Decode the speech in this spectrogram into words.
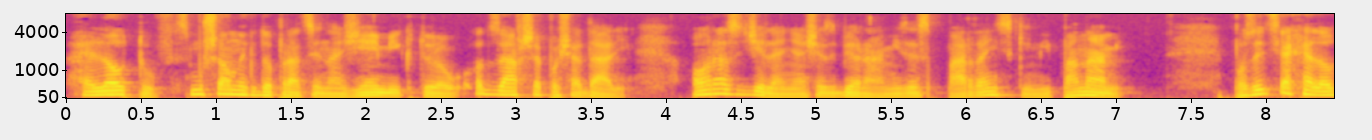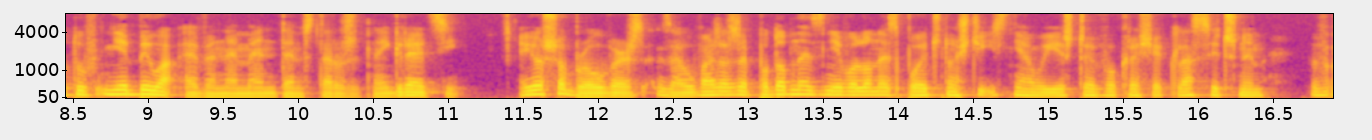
helotów, zmuszonych do pracy na ziemi, którą od zawsze posiadali, oraz dzielenia się zbiorami ze spartańskimi panami. Pozycja helotów nie była ewenementem w starożytnej Grecji. Josho Brovers zauważa, że podobne zniewolone społeczności istniały jeszcze w okresie klasycznym w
